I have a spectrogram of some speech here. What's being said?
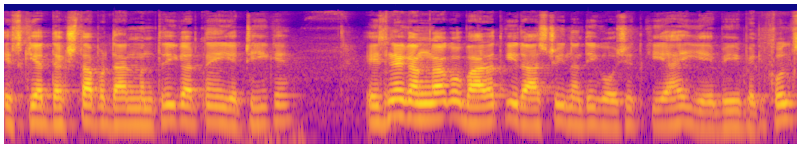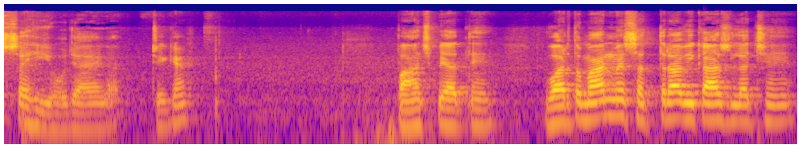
इसकी अध्यक्षता प्रधानमंत्री करते हैं, ये ठीक है। इसने गंगा को भारत की राष्ट्रीय नदी घोषित किया है, ये भी बिल्कुल सही हो जाएगा, ठीक है? पाँच पे आते हैं। वर्तमान में सत्रह विकास लक्ष्य हैं।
